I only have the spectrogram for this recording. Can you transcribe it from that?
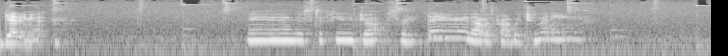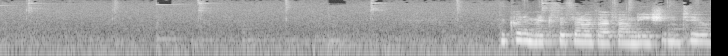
getting it. And just a few drops right there. That was probably too many. We could have mixed this in with our foundation too.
